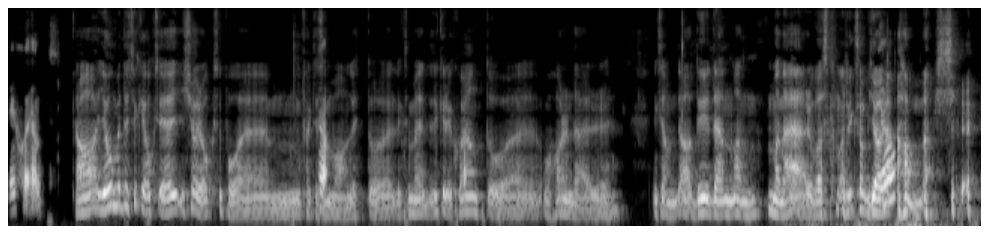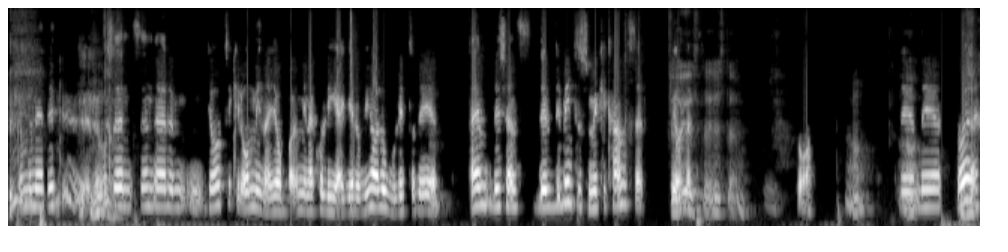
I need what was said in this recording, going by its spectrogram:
det är skönt. ja, jo, men det tycker jag också. Jag kör också på eh, faktiskt Ja. som vanligt. Och liksom, jag tycker det är skönt att, eh, att ha den där Liksom, ja, det är ju den man, man är och vad ska man liksom göra Ja. annars? Ja men eller hur? Och sen, sen är det, jag tycker om mina jobbare, mina kollegor och vi har roligt och det, det känns, det, det blir inte så mycket cancer Ja, just det. Just det. Så. Ja. Det, Ja. det, så är det.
